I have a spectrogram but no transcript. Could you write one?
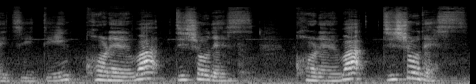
い字典。これは辞書です。これは辞書です。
